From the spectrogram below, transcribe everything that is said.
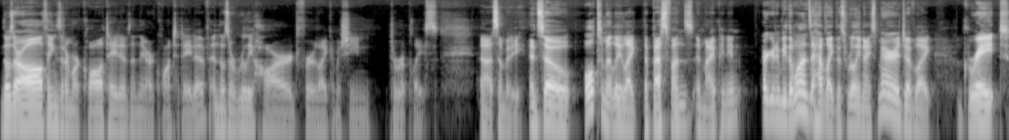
those are all things that are more qualitative than they are quantitative and those are really hard for like a machine to replace uh, somebody. And so ultimately like the best funds in my opinion are going to be the ones that have like this really nice marriage of like great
